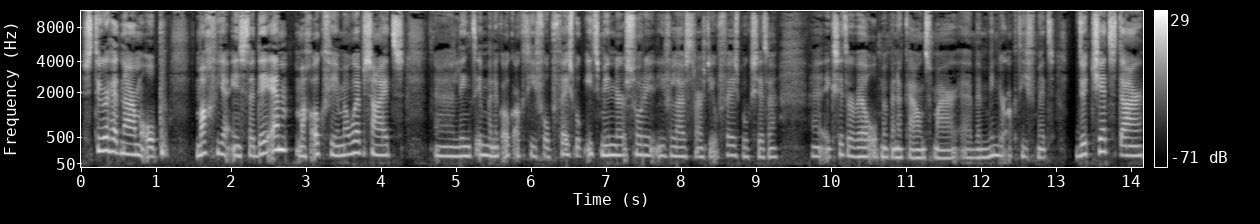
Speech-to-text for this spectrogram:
Stuur het naar me op. Mag via Insta DM, mag ook via mijn website. Uh, LinkedIn ben ik ook actief op. Facebook iets minder. Sorry, lieve luisteraars die op Facebook zitten. Uh, ik zit er wel op met mijn account, maar uh, ben minder actief met de chat daar.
